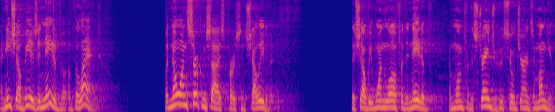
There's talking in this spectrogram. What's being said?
and he shall be as a native of the land. But no uncircumcised person shall eat of it. There shall be one law for the native and one for the stranger who sojourns among you.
